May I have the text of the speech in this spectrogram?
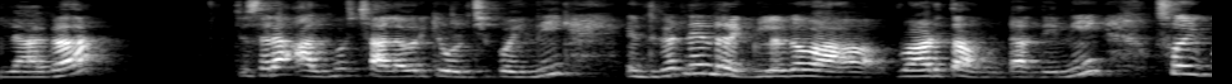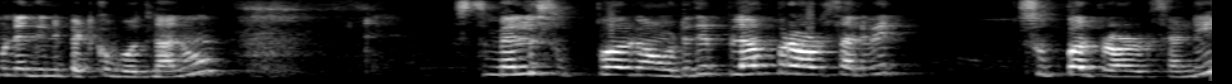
ఇలాగా. చూసారా? ఆల్మోస్ట్ చాలా వరకు ఒడిచిపోయింది. ఎందుకంటే నేను రెగ్యులర్గా వా వాడుతూ ఉంటాను దీన్ని. సో ఇప్పుడు నేను దీన్ని పెట్టుకోబోతున్నాను. స్మెల్ సూపర్గా ఉంటుంది. ప్లమ్ ప్రోడక్ట్స్ అనేవి సూపర్ ప్రోడక్ట్స్ అండి.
